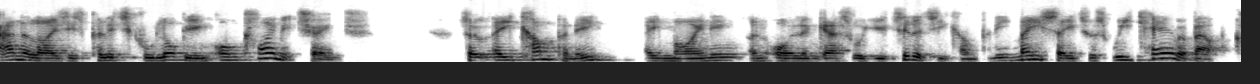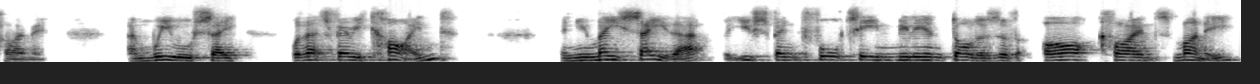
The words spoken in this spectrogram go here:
analyzes political lobbying on climate change. So a company, a mining, an oil and gas or utility company may say to us, we care about climate. And we will say, well, that's very kind. And you may say that, but you've spent $14 million of our clients' money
